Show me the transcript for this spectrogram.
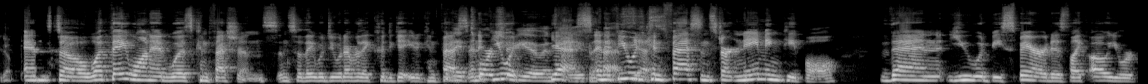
Yep. And so what they wanted was confessions, and so they would do whatever they could to get you to confess. And if you would, you yes, you and if you would confess. confess and start naming people, then you would be spared. As like, oh, you were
